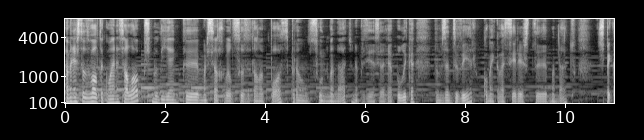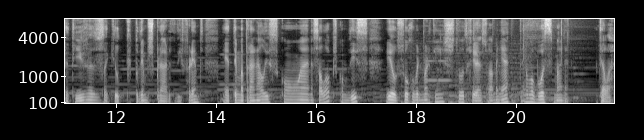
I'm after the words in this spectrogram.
Amanhã estou de volta com Ana Sá Lopes, no dia em que Marcelo Rebelo de Sousa toma posse para um segundo mandato na Presidência da República. Vamos antever como é que vai ser este mandato. expectativas, aquilo que podemos esperar de diferente. É tema para análise com a Ana Salopes, como disse. Eu sou o Ruben Martins, estou de regresso amanhã. Tenham uma boa semana. Até lá.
